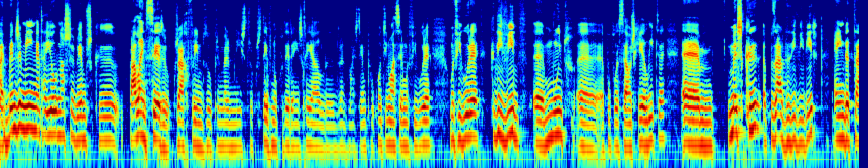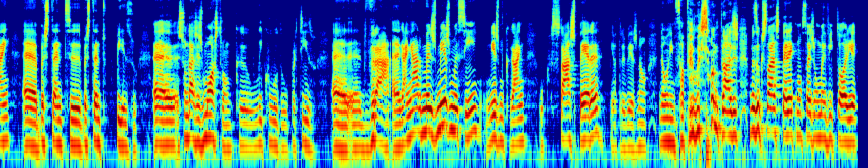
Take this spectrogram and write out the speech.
Bem, Benjamin Netanyahu, nós sabemos que, para além de ser, já referimos, o primeiro-ministro que esteve no poder em Israel durante mais tempo, continua a ser uma figura, uma figura que divide uh, muito uh, a população israelita, uh, mas que, apesar de dividir, ainda tem bastante, bastante peso. as sondagens mostram que o Likud, o partido deverá uh, ganhar, mas mesmo assim, mesmo que ganhe, o que se está à espera, e outra vez não, não indo só pelas sondagens, mas o que está à espera é que não seja uma vitória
